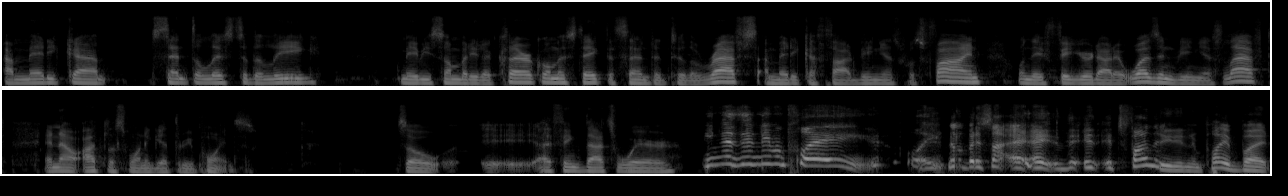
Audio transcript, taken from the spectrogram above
America sent the list to the league? Maybe somebody did a clerical mistake that sent it to the refs. America thought Viñas was fine. When they figured out it wasn't, Viñas left, and now Atlas want to get three points. So I- I think that's where Viñas didn't even play. Like no, but it's not. I, I, it, it's fine that he didn't play, but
